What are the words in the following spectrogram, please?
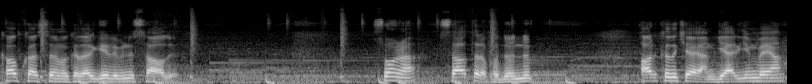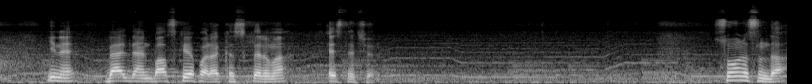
kalp kaslarıma kadar gerilimini sağlıyorum. Sonra sağ tarafa döndüm. Arkadaki ayağım gergin ve yan. Yine belden baskı yaparak kasıklarıma esnetiyorum. Sonrasında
